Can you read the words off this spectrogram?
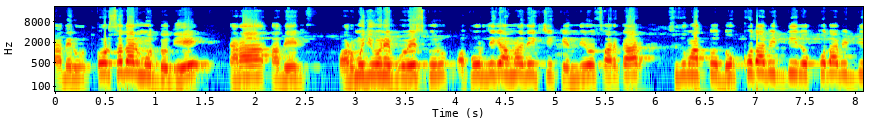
তাদের উৎকর্ষতার মধ্য দিয়ে তারা তাদের কর্মজীবনে প্রবেশ করুক। অপরদিকে আমরা দেখছি কেন্দ্রীয় সরকার শুধুমাত্র দক্ষতা বৃদ্ধি দক্ষতা বৃদ্ধি,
